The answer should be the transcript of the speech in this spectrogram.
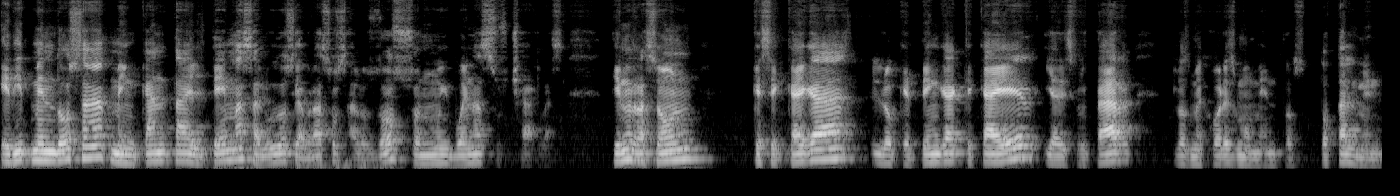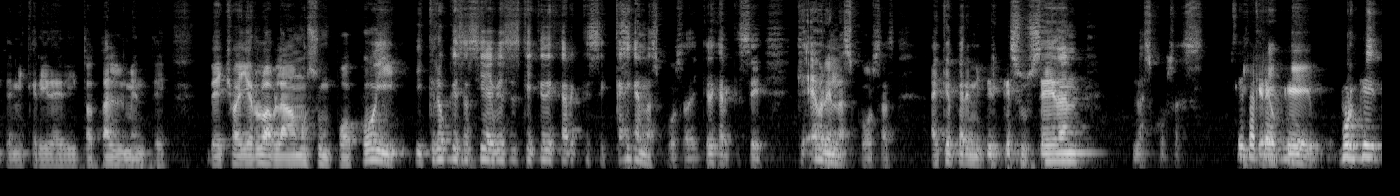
Edith Mendoza, me encanta el tema. Saludos y abrazos a los dos. Son muy buenas sus charlas. Tiene razón, que se caiga lo que tenga que caer y a disfrutar los mejores momentos. Totalmente, mi querida Edith, totalmente. De hecho, ayer lo hablábamos un poco y, creo que es así. Hay veces que hay que dejar que se caigan las cosas, hay que dejar que se quebren las cosas, hay que permitir que sucedan las cosas. Sí, y creo que, porque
